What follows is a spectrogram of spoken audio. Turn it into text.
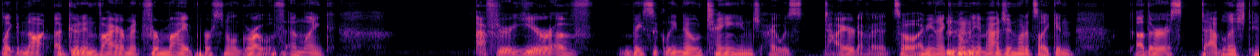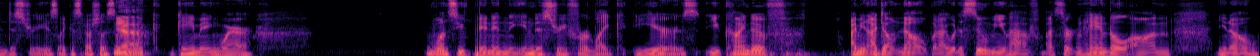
like not a good environment for my personal growth and like after a year of basically no change, I was tired of it. So I mean, I can Mm-hmm. only imagine what it's like in other established industries, like especially something Yeah. like gaming where once you've been in the industry for like years, you kind of I mean, I don't know, but I would assume you have a certain handle on, you know,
